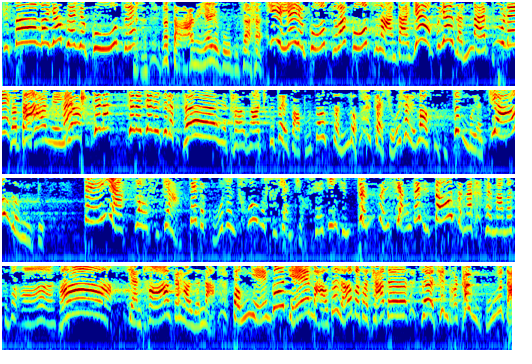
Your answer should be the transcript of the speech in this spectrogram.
猪少，那要不要有锅子呢？那当然要有锅子噻。既然要有锅子，那锅子难道要不要人来补呢？那当然要。进来，进来，进来，进来！哎呀，他阿这个嘴巴不走神了，在学校里老师是怎么样教育你的？对呀，老实讲，对待个人错误思想就是要进行针锋相对的斗争啊！哎，妈妈是不啊？啊，像他这号人呐，逢年过节冇得肉把他掐的，只要请他啃骨头。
